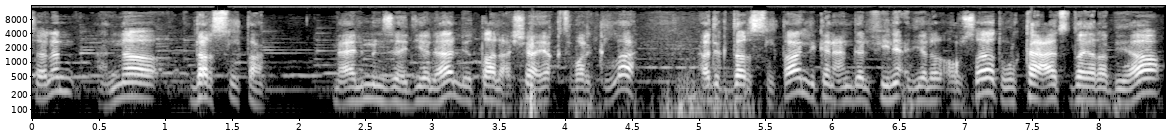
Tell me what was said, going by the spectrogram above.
مثلا عندنا دار السلطان مع المنزه ديالها اللي طالع شاهق تبارك الله. هذاك دار السلطان اللي كان عندها الفناء ديال الأوساط والقاعات دايرة بها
